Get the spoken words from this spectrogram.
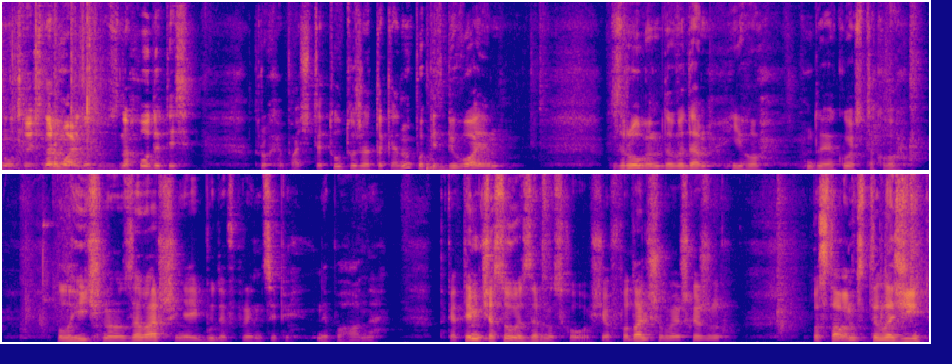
Ну, тобто нормально тут знаходитись. Трохи бачите, тут уже таке, ну, попідбиваємо, зробимо, доведемо його до якогось такого логічного завершення і буде, в принципі, непогане. Таке тимчасове зерносховище. В подальшому, я ж кажу, поставимо стелажі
